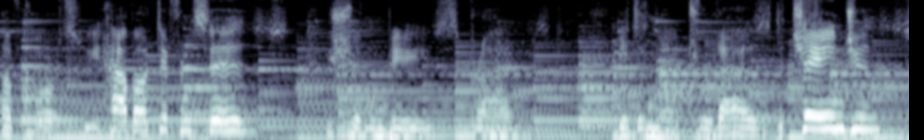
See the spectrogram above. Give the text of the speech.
Of course, we have our differences. You shouldn't be surprised. It's as natural as the changes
